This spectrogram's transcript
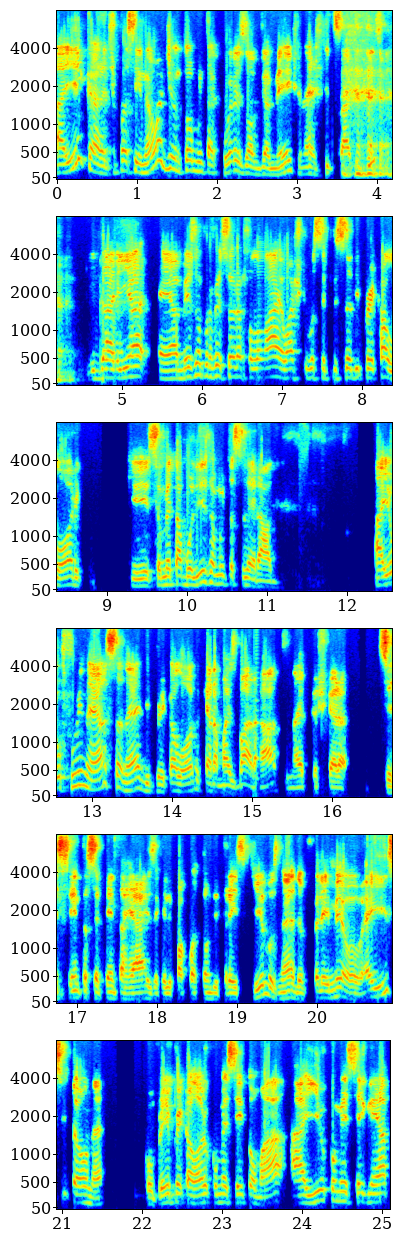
Aí, cara, tipo assim, não adiantou muita coisa, obviamente, né? A gente sabe disso. e daí a, é, a mesma professora falou: Ah, eu acho que você precisa de hipercalórico, que seu metabolismo é muito acelerado. Aí eu fui nessa, né, de hipercalórico, que era mais barato, na época acho que era 60, 70 reais aquele pacotão de 3 quilos, né? Eu falei, meu, é isso então, né? Comprei hipercalórico, comecei a tomar, aí eu comecei a ganhar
